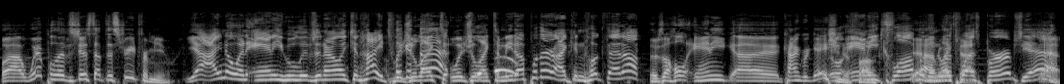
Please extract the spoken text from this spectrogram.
Uh, Whip lives just up the street from you. Yeah, I know an Annie who lives in Arlington Heights. Look Would you at like to? Would you like to meet up with her? I can hook that up. There's a whole Annie uh, congregation Little of Annie folks. Club Yeah, in the I like that. Northwest Burbs. Yeah. Yeah.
